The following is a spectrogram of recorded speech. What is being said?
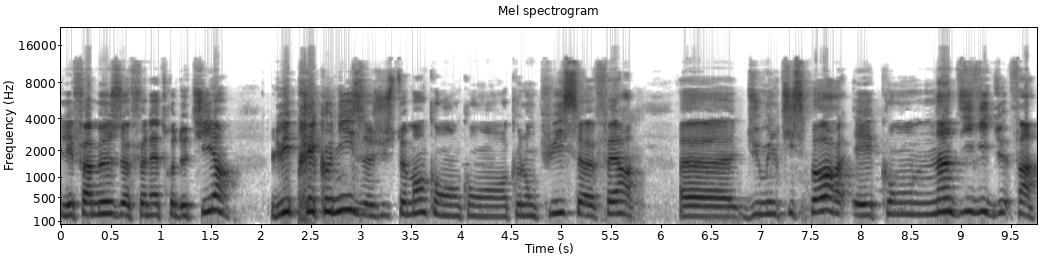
les, fameuses fenêtres de tir, lui préconise justement qu'on, qu'on, que l'on puisse faire euh, du multisport et qu'on individu, enfin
